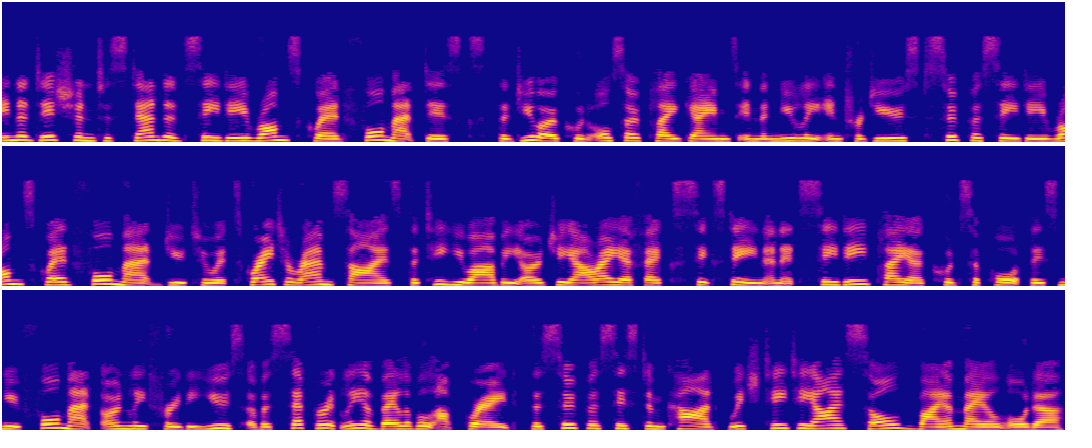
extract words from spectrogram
In addition to standard CD-ROM squared format discs, the Duo could also play games in the newly introduced Super CD-ROM squared format due to its greater RAM size. The TURBOGRAFX-16 and its CD player could support this new format only through the use of a separately available upgrade, the Super System card, which TTI sold via mail order.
